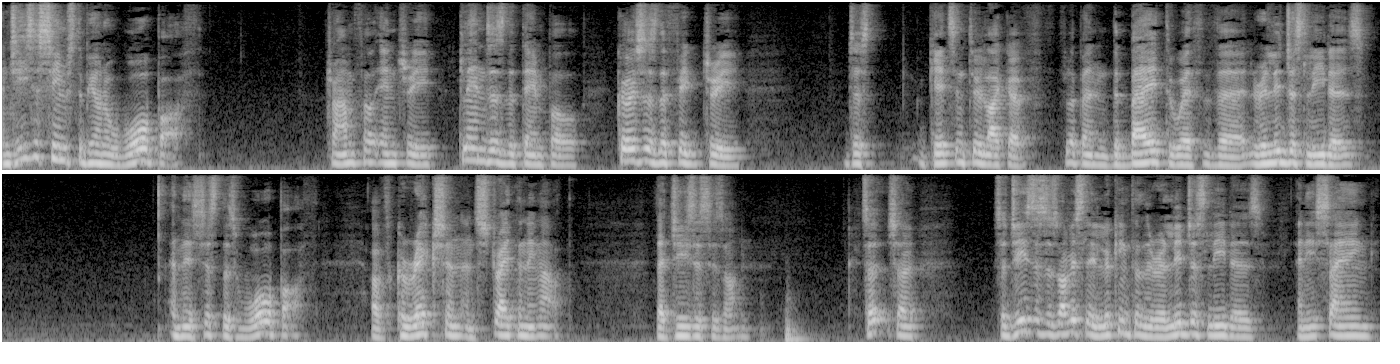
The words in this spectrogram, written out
And Jesus seems to be on a warpath triumphal entry, cleanses the temple, curses the fig tree, just gets into like a flippin' debate with the religious leaders. And there's just this warpath of correction and straightening out that Jesus is on. So, so, so Jesus is obviously looking to the religious leaders and he's saying,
